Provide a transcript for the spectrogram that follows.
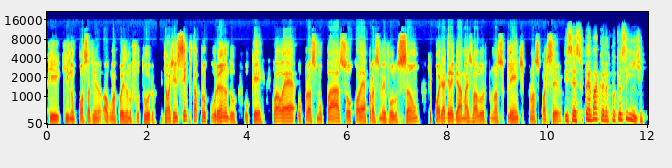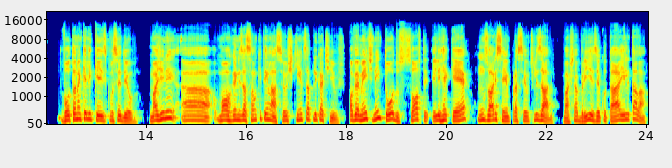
que, que não possa vir alguma coisa no futuro. Então a gente sempre está procurando o quê? Qual é o próximo passo ou qual é a próxima evolução que pode agregar mais valor para o nosso cliente, para o nosso parceiro. Isso é super bacana, porque o seguinte, voltando àquele case que você deu, Imagine a, uma organização que tem lá seus 500 aplicativos. Obviamente, nem todo software ele requer um usuário e senha para ser utilizado. Basta abrir, executar e ele está lá.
